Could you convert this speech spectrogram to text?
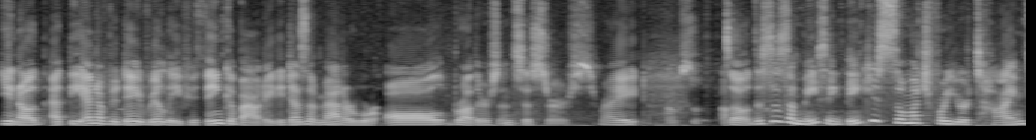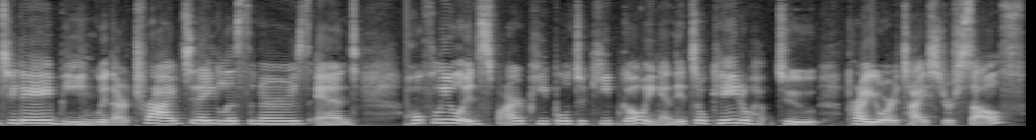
you know, at the end of the day, really, if you think about it, it doesn't matter. We're all brothers and sisters, right? Absolutely. So this is amazing. Thank you so much for your time today, being with our tribe today, listeners, and hopefully it'll inspire people to keep going. And it's okay to to prioritize yourself.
